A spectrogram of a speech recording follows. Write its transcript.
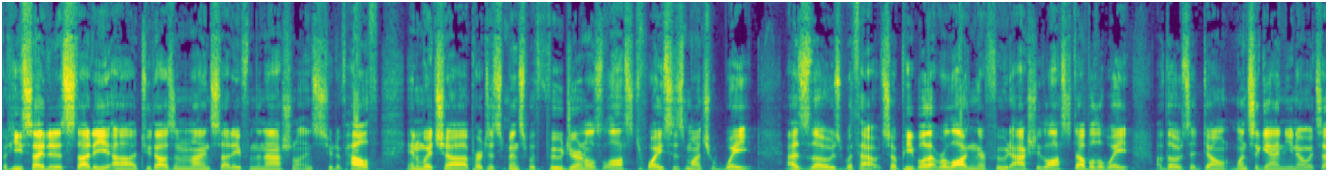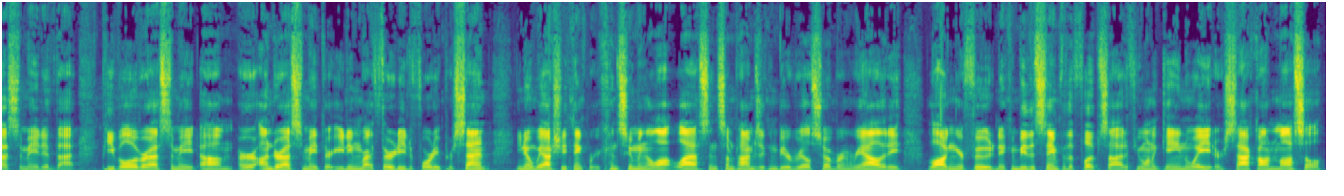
but he cited a study, uh, 2009 study from from the National Institute of Health, in which uh, participants with food journals lost twice as much weight as those without. So people that were logging their food actually lost double the weight of those that don't. Once again, you know, it's estimated that people overestimate um, or underestimate their eating by 30 to 40 percent. You know, we actually think we're consuming a lot less, and sometimes it can be a real sobering reality logging your food. And it can be the same for the flip side. If you want to gain weight or sack on muscle,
